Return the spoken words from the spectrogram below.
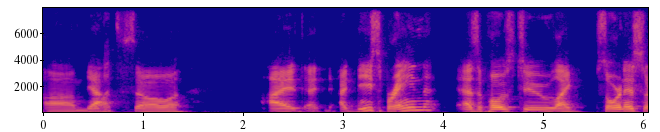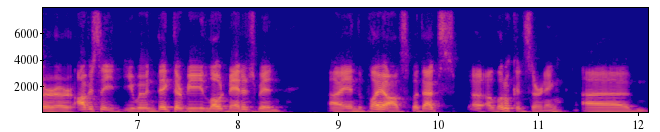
Um, yeah. What? So I, a knee sprain as opposed to like soreness or, obviously you wouldn't think there'd be load management uh, in the playoffs, but that's a, a little concerning. Um,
